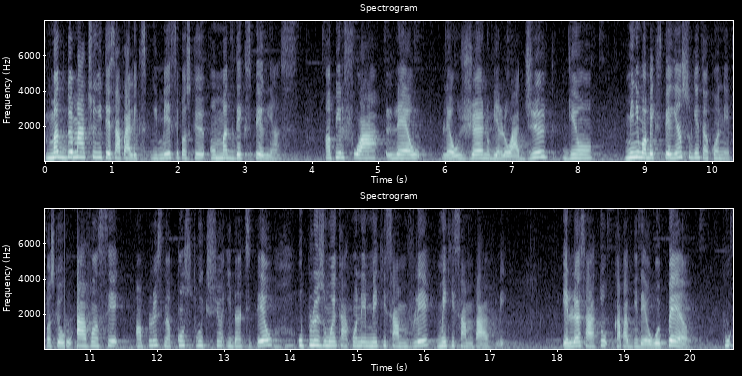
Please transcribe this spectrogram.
manque de maturité ça peut l'exprimer, c'est parce qu'on manque d'expérience. En pile fois les jeunes ou bien les adultes qui ont minimum d'expérience ou bien connaît parce que vous avancez en plus dans la construction identitaire ou plus ou moins qu'à connaître mais qui ça me mais qui ça me pas et là ça a tout capable des repères pour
